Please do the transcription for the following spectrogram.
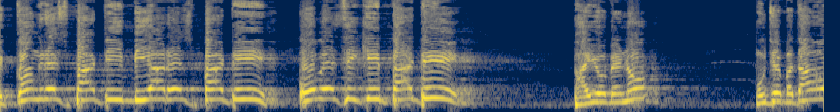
एक Congress party BRS party OBC की पार्टी भाइयों बहनों मुझे बताओ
